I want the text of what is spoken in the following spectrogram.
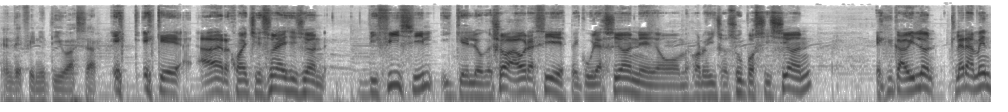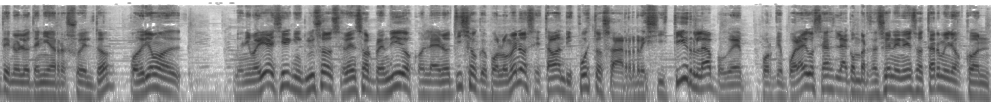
en definitiva, hacer? Es, es que, a ver, Juanchi, es una decisión difícil y que lo que yo ahora sí, especulaciones, o mejor dicho, suposición, es que Cabildo claramente no lo tenía resuelto. Podríamos, me animaría a decir que incluso se ven sorprendidos con la noticia o que por lo menos estaban dispuestos a resistirla, porque, porque por algo se hace la conversación en esos términos con,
